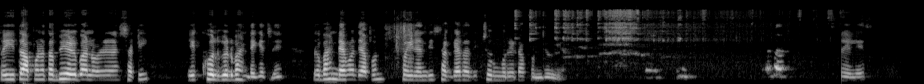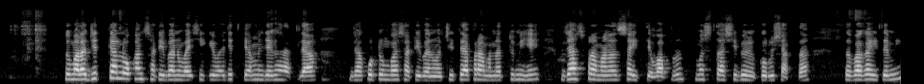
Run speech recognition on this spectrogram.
तर इथं आपण आता भेळ बनवण्यासाठी एक खोलगट भांडे घेतले. तर भांड्यामध्ये आपण पहिल्यांदा सगळ्यात आधी चुरमुरे टाकून देऊया. तुम्हाला जितक्या लोकांसाठी बनवायची किंवा जितक्या म्हणजे घरातल्या ज्या कुटुंबासाठी बनवायची त्या प्रमाणात तुम्ही हे जास्त प्रमाणात साहित्य वापरून मस्त अशी भेळ करू शकता. तर बघा इथे मी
